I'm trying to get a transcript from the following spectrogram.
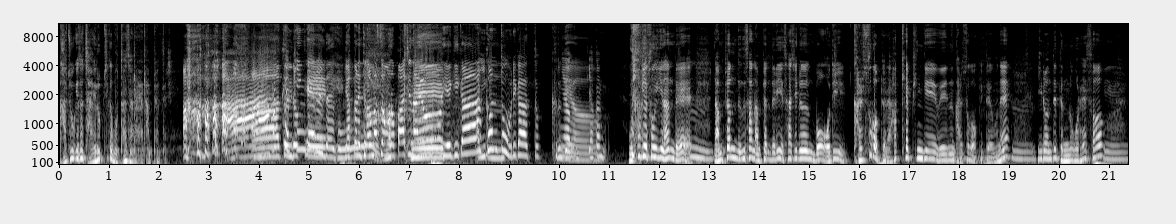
가족에서 자유롭지가 못하잖아요 남편들이. 아, 또그 이렇게 핑계를 대고. 약간의 드라마성으로 빠지나요? 네. 얘기가. 아, 이건 음. 또 우리가 또 그냥 그러게요. 약간 우스갯소리긴 한데 음. 남편 의사 남편들이 사실은 뭐 어디 갈 수가 없잖아요. 학회 핑계 외에는 갈 수가 없기 때문에 음. 이런데 등록을 해서 예.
